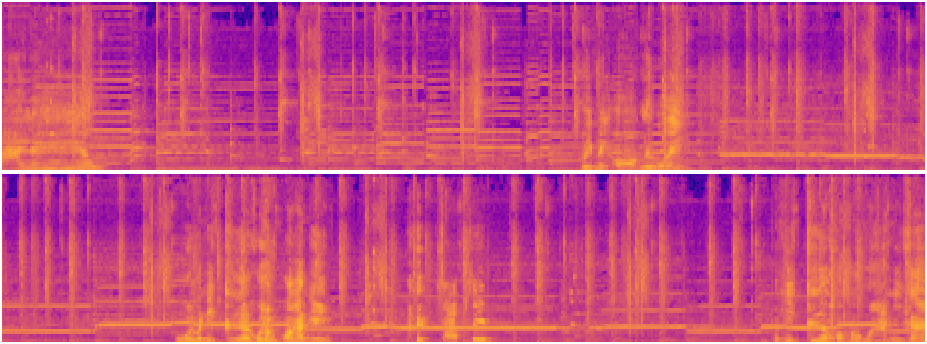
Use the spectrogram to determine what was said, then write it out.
ตายแล้วเฮ้ย ไม่ออกเลยเว้ยโอ้ยวันนี้เกลือกว่าวานอีก สามสิบวันนี้เกลือกว่าเมื่อวานอีกอะ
